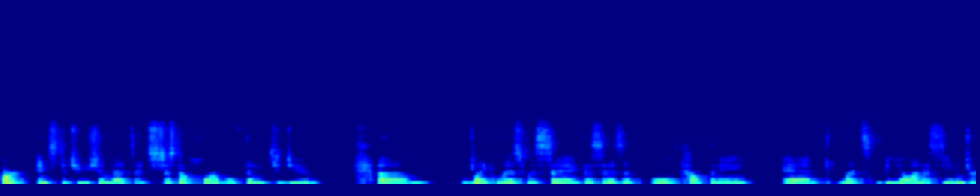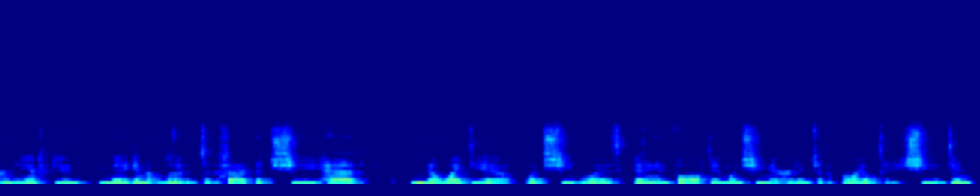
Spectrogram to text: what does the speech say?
or institution. That's it's just a horrible thing to do. Um, like Liz was saying, this is an old company, and let's be honest. Even during the interview, Meghan alluded to the fact that she had no idea what she was getting involved in when she married into the royalty. She didn't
